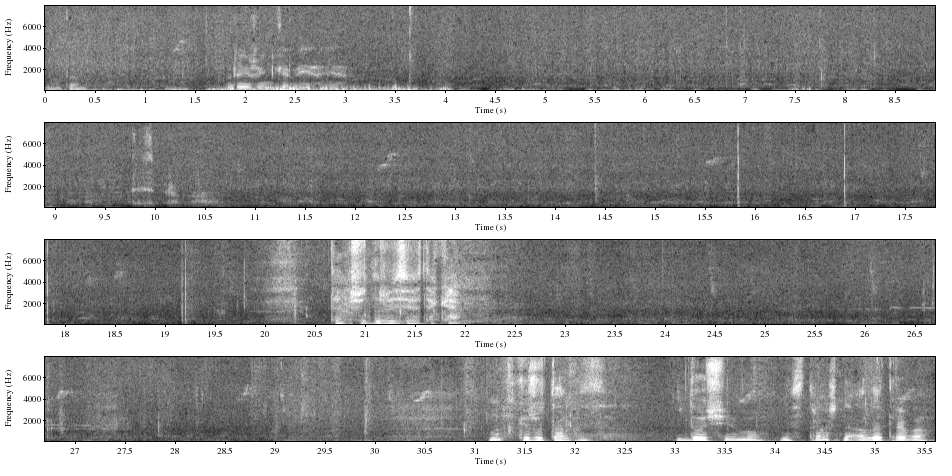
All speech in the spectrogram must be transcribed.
Ну, риженька бігає. Так що, друзі, таке. Ну, скажу так, дощ йому не страшний, але треба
